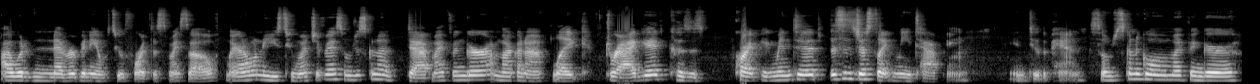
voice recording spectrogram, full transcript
I would have never been able to afford this myself. Like, I don't want to use too much of it, so I'm just going to dab my finger. I'm not going to, like, drag it because it's quite pigmented. This is just, like, me tapping into the pan. So I'm just going to go on my finger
